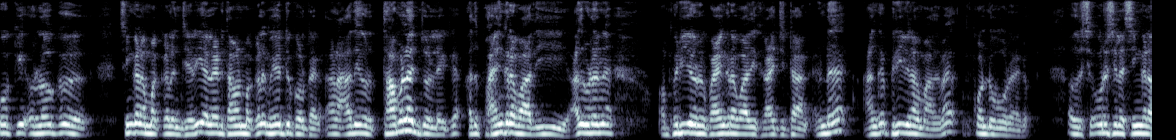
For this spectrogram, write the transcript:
ஓகே ஓரளவுக்கு சிங்கள மக்களும் சரி இல்லாட்டி தமிழ் மக்களும் ஏற்றுக்கொள்கிறாங்க ஆனால் அது ஒரு தமிழன் சொல்லிக்க அது பயங்கரவாதி அது உடனே பெரிய ஒரு பயங்கரவாதி காய்ச்சிட்டான் என்று அங்கே பிரிவினவாதமாக கொண்டு போகிறார்கள் ஒரு ஒரு சில சிங்கள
